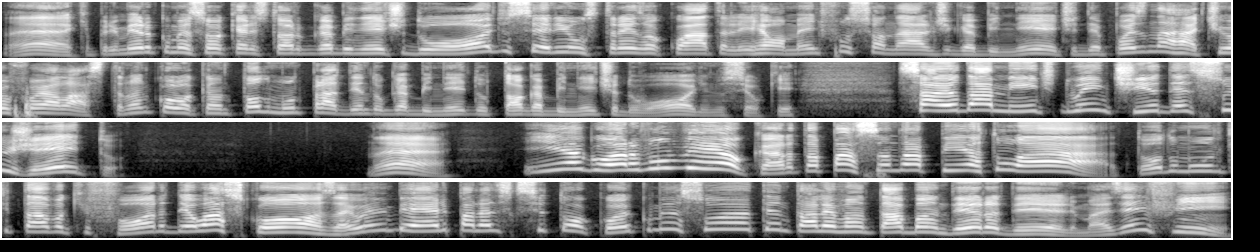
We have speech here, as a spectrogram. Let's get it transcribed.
né, que primeiro começou aquela história do gabinete do ódio, seriam uns três ou quatro ali realmente funcionários de gabinete, depois a narrativa foi alastrando, colocando todo mundo para dentro do gabinete, do tal gabinete do ódio, não sei o quê. Saiu da mente doentia desse sujeito né? E agora vamos ver, o cara tá passando aperto lá. Todo mundo que estava aqui fora deu as costas. Aí o MBL parece que se tocou e começou a tentar levantar a bandeira dele. Mas enfim,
